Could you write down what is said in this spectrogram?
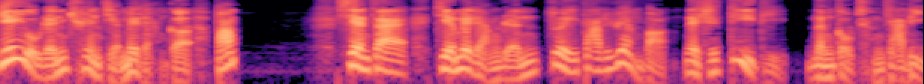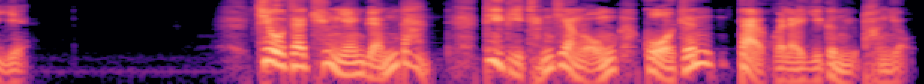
也有人劝姐妹两个把，现在姐妹两人最大的愿望，那是弟弟能够成家立业。就在去年元旦，弟弟陈建龙果真带回来一个女朋友，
